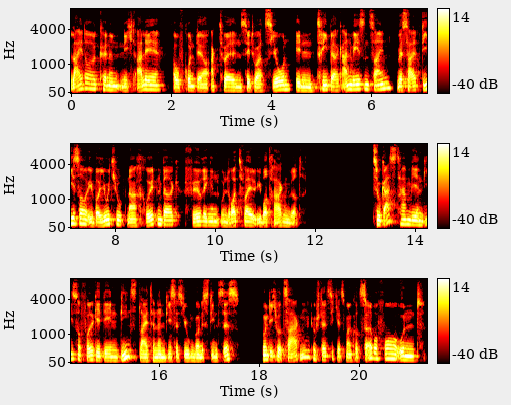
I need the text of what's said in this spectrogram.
Leider können nicht alle aufgrund der aktuellen Situation in Triberg anwesend sein, weshalb dieser über YouTube nach Röthenberg, Föhringen und Rottweil übertragen wird. Zu Gast haben wir in dieser Folge den Dienstleitenden dieses Jugendgottesdienstes und ich würde sagen, du stellst dich jetzt mal kurz selber vor und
